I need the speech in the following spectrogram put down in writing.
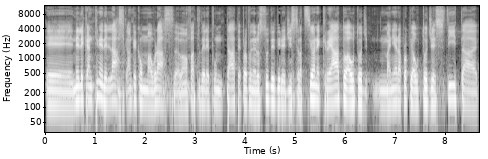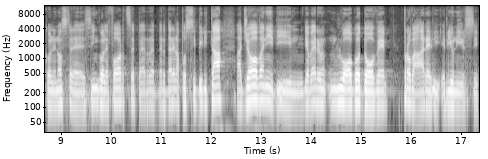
e nelle cantine dell'ASC, anche con Mauras, avevamo fatto delle puntate proprio nello studio di registrazione creato auto, in maniera proprio autogestita con le nostre singole forze per, per dare la possibilità a giovani di, di avere un luogo dove provare e riunirsi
